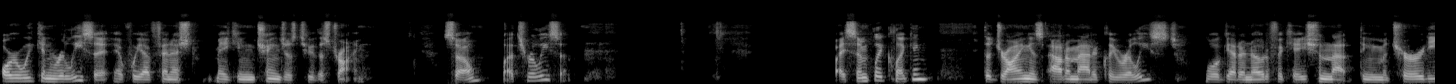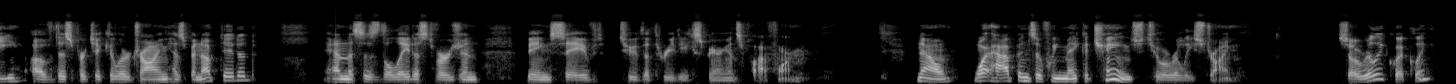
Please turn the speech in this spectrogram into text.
or we can release it if we have finished making changes to this drawing. So let's release it. By simply clicking, the drawing is automatically released. We'll get a notification that the maturity of this particular drawing has been updated, and this is the latest version being saved to the 3D Experience platform. Now, what happens if we make a change to a release drawing? So really quickly,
